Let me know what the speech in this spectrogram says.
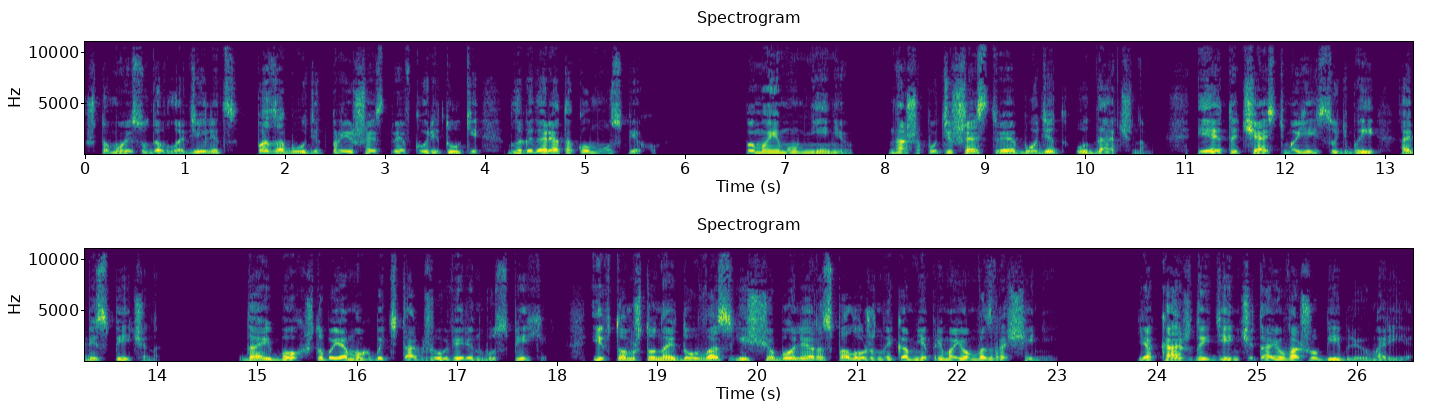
что мой судовладелец позабудет происшествие в Куритуке благодаря такому успеху. По моему мнению, наше путешествие будет удачным, и эта часть моей судьбы обеспечена. Дай Бог, чтобы я мог быть так же уверен в успехе и в том, что найду вас еще более расположенной ко мне при моем возвращении. Я каждый день читаю вашу Библию, Мария,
